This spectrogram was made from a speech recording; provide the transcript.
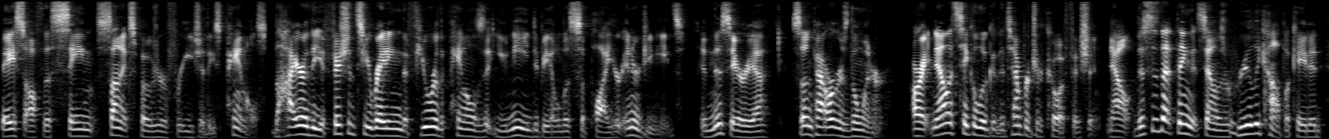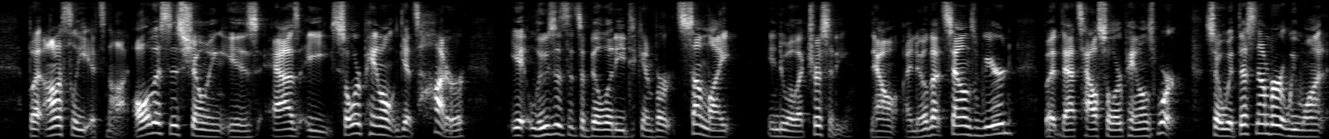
based off the same sun exposure for each of these panels. The higher the efficiency rating, the fewer the panels that you need to be able to supply your energy needs. In this area, SunPower is the winner. All right, now let's take a look at the temperature coefficient. Now, this is that thing that sounds really complicated, but honestly, it's not. All this is showing is as a solar panel gets hotter, it loses its ability to convert sunlight into electricity. Now, I know that sounds weird, but that's how solar panels work. So with this number, we want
